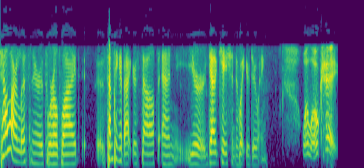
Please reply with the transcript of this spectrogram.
tell our listeners worldwide something about yourself and your dedication to what you're doing. Well, okay.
